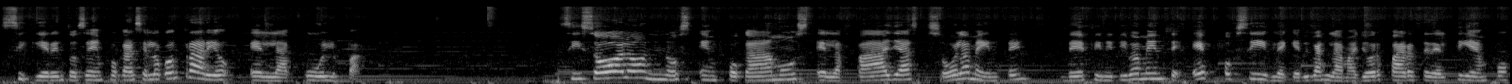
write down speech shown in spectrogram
si quiere entonces enfocarse en lo contrario, en la culpa. Si solo nos enfocamos en las fallas solamente, definitivamente es posible que vivas la mayor parte del tiempo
